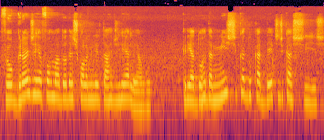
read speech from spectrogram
foi o grande reformador da Escola Militar de Realengo, criador da mística do cadete de Caxias,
